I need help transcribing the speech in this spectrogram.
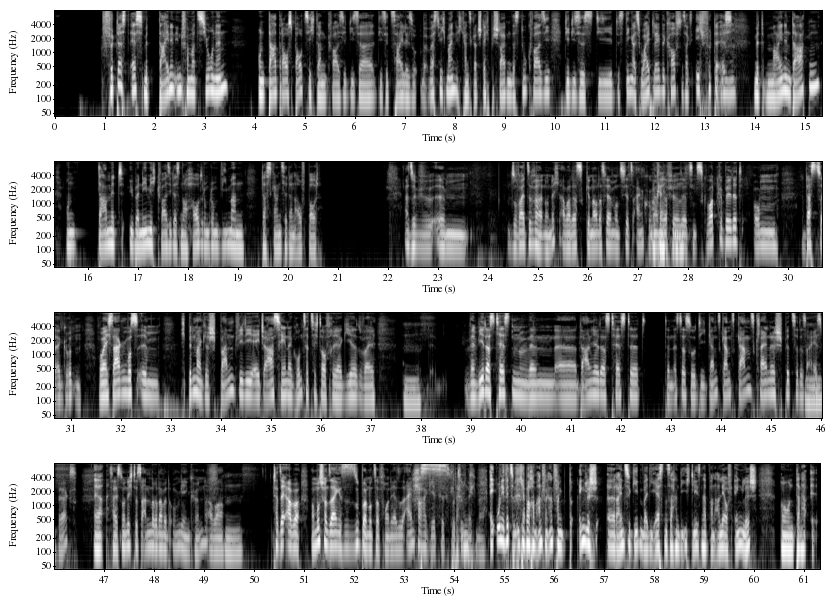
fütterst es mit deinen Informationen und daraus baut sich dann quasi dieser, diese Zeile so. Weißt du, wie ich meine? Ich kann es gerade schlecht beschreiben, dass du quasi dir dieses, die, das Ding als White Label kaufst und sagst, ich fütter es Mhm. mit meinen Daten und damit übernehme ich quasi das Know-how drumherum, wie man das Ganze dann aufbaut. Also ähm, so weit sind wir halt noch nicht, aber das genau das werden wir uns jetzt angucken. Wir Okay. haben dafür Mhm. jetzt einen Squad gebildet, um das zu ergründen. Wobei ich sagen muss, im, ich bin mal gespannt, wie die HR-Szene grundsätzlich darauf reagiert, weil Hm. wenn wir das testen, wenn äh, Daniel das testet, dann ist das so die ganz, ganz, ganz kleine Spitze des Mhm. Eisbergs. Ja. Das heißt noch nicht, dass andere damit umgehen können, aber Hm. Tatsächlich, aber man muss schon sagen, es ist super nutzerfreundlich. Also einfacher geht es jetzt wirklich Krank. nicht mehr. Ey, ohne Witz. Und ich habe auch am Anfang angefangen, Englisch äh, reinzugeben, weil die ersten Sachen, die ich gelesen habe, waren alle auf Englisch. Und dann, äh, äh,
